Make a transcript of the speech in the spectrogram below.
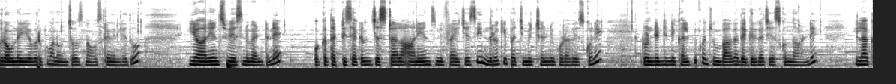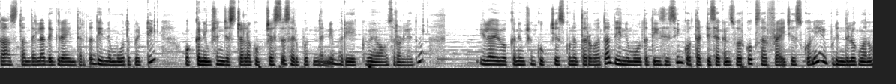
బ్రౌన్ అయ్యే వరకు మనం ఉంచాల్సిన అవసరం ఏం లేదు. ఈ ఆనియన్స్ వేసిన వెంటనే ఒక థర్టీ సెకండ్స్ జస్ట్ అలా ఆనియన్స్ని ఫ్రై చేసి ఇందులోకి పచ్చిమిర్చి అన్ని కూడా వేసుకొని రెండింటిని కలిపి కొంచెం బాగా దగ్గరగా చేసుకుందామండి. ఇలా కాస్తంత ఇలా దగ్గర అయిన తర్వాత దీన్ని మూత పెట్టి ఒక్క నిమిషం జస్ట్ అలా కుక్ చేస్తే సరిపోతుందండి. మరి ఎక్కువ అవసరం లేదు. ఇలా ఒక్క నిమిషం కుక్ చేసుకున్న తర్వాత దీన్ని మూత తీసేసి ఇంకో థర్టీ సెకండ్స్ వరకు ఒకసారి ఫ్రై చేసుకొని ఇప్పుడు ఇందులోకి మనం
